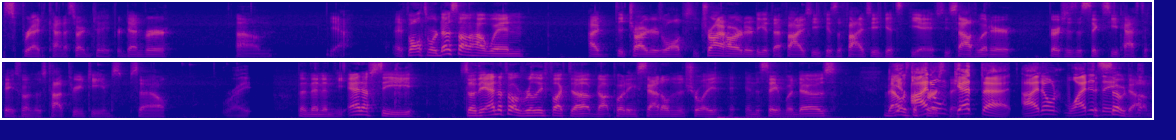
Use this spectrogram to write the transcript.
spread kind of started to pay for Denver. Um, yeah. If Baltimore does somehow win, I, the Chargers will obviously try harder to get that five seed because the five seed gets the AFC South winner versus the six seed has to face one of those top three teams. So Right. and then in the NFC, so the NFL really fucked up not putting Seattle and Detroit in the same windows. That Yeah, was the I don't thing. get that. I don't. Why did It's they? so dumb.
